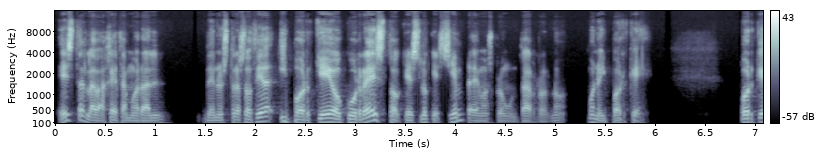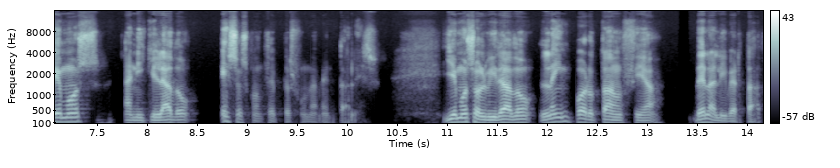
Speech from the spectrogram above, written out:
Esta es la bajeza moral de nuestra sociedad. ¿Y por qué ocurre esto? Que es lo que siempre debemos preguntarnos, ¿no? Bueno, ¿y por qué? porque hemos aniquilado esos conceptos fundamentales y hemos olvidado la importancia de la libertad.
